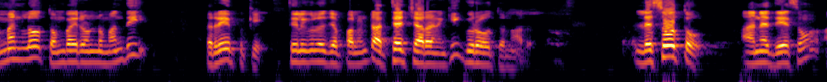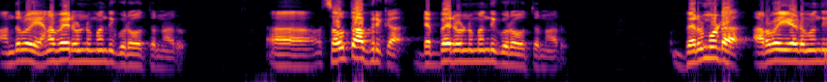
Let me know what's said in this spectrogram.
ఉమెన్లో తొంభై రెండు మంది రేపుకి తెలుగులో చెప్పాలంటే అత్యాచారానికి గురవుతున్నారు. లెసోతో అనే దేశం అందులో ఎనభై రెండు మంది గురవుతున్నారు. సౌత్ ఆఫ్రికా డెబ్బై రెండు మంది గురవుతున్నారు. బెర్ముడా అరవై ఏడు మంది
